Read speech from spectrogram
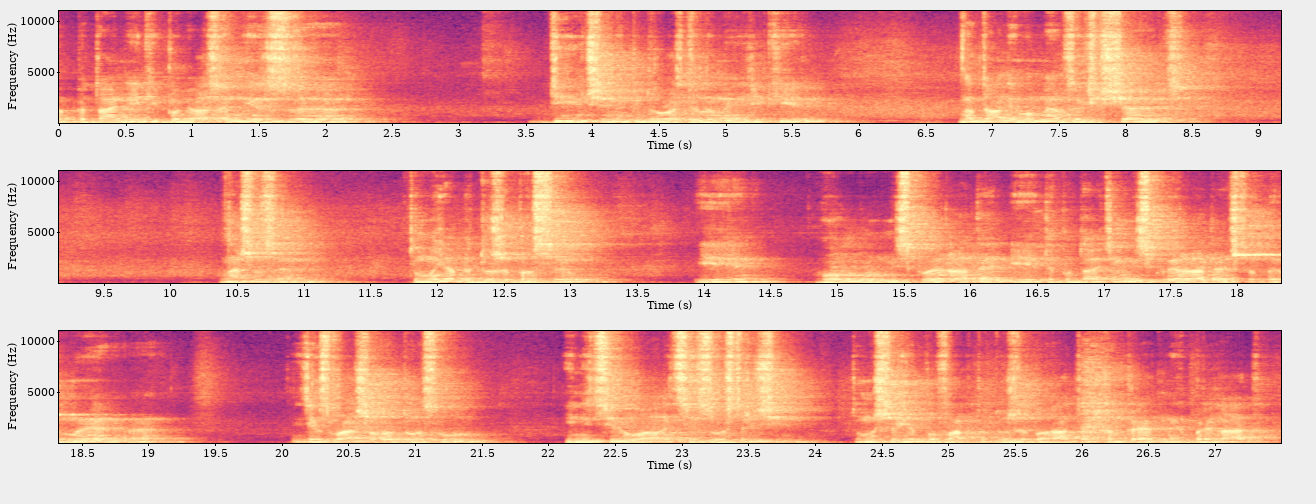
е, питання, які пов'язані з е, діючими підрозділами, які на даний момент захищають нашу землю. Тому я би дуже просив і голову міської ради, і депутатів міської ради, щоб ми, е, з вашого дозволу, ініціювали ці зустрічі, тому що є по факту дуже багато конкретних бригад,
